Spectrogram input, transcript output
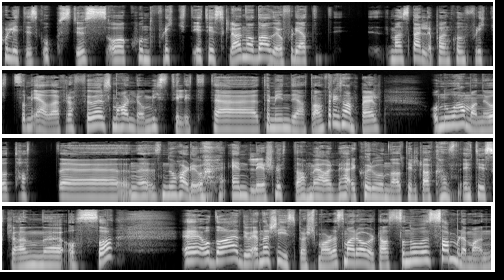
politisk oppstuss og konflikt i Tyskland, og da er det jo fordi at man spiller på en konflikt som er der fra før, som handler om mistillit til, til myndighetene, f.eks. Og nå har man jo tatt eh, nå har det jo endelig slutta med alle de her koronatiltakene i Tyskland også. Eh, og da er det jo energispørsmålet som har overtatt. Så nå man,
